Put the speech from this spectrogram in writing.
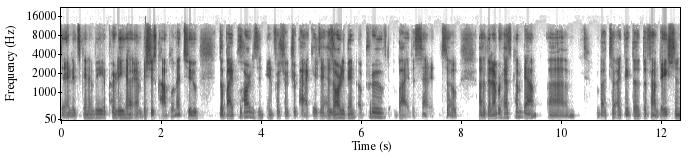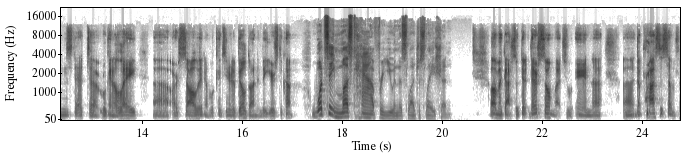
And it's going to be a pretty uh, ambitious complement to the bipartisan infrastructure package that has already been approved by the Senate. So uh, the number has come down, um, but I think the, the foundations that uh, we're going to lay uh, are solid and we'll continue to build on in the years to come. What's a must have for you in this legislation? Oh my gosh! So there, there's so much in uh, uh, the process of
